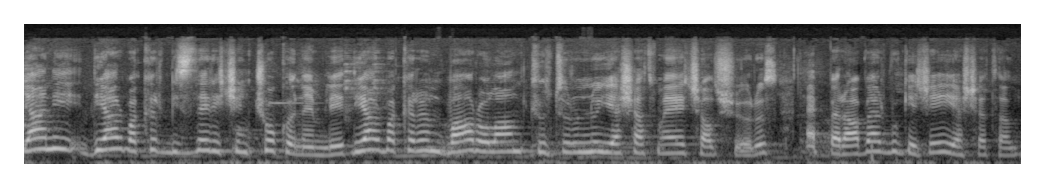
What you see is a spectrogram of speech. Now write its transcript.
Yani Diyarbakır bizler için çok önemli. Diyarbakır'ın var olan kültürünü yaşatmaya çalışıyoruz. Hep beraber bu geceyi yaşatalım.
